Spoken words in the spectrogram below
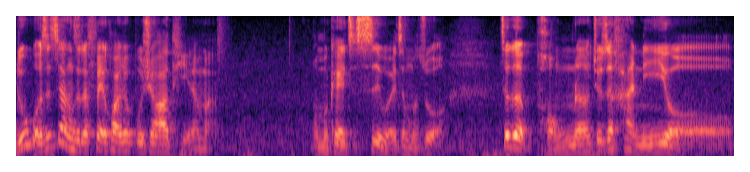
如果是这样子的废话，就不需要提了嘛。我们可以视为这么做。这个朋呢，就是和你有。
